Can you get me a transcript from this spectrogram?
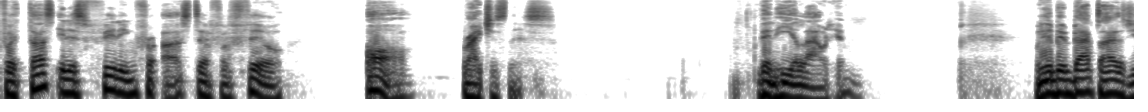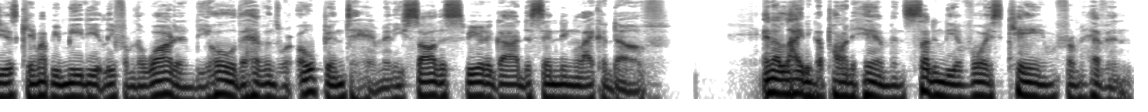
for thus it is fitting for us to fulfill all righteousness. Then he allowed him. When he had been baptized, Jesus came up immediately from the water, and behold, the heavens were opened to him, and he saw the Spirit of God descending like a dove and alighting upon him. And suddenly a voice came from heaven,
